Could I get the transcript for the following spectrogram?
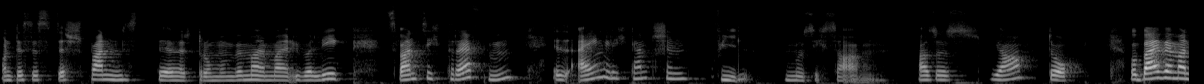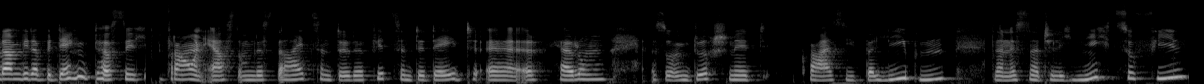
Und das ist das Spannendste drum. Und wenn man mal überlegt, 20 Treffen ist eigentlich ganz schön viel, muss ich sagen. Also es, ja, doch. Wobei, wenn man dann wieder bedenkt, dass sich Frauen erst um das 13. oder 14. Date äh, herum so im Durchschnitt quasi verlieben, dann ist natürlich nicht so viel.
